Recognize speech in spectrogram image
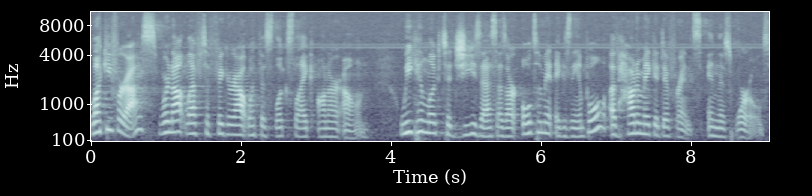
Lucky for us, we're not left to figure out what this looks like on our own we can look to Jesus as our ultimate example of how to make a difference in this world.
